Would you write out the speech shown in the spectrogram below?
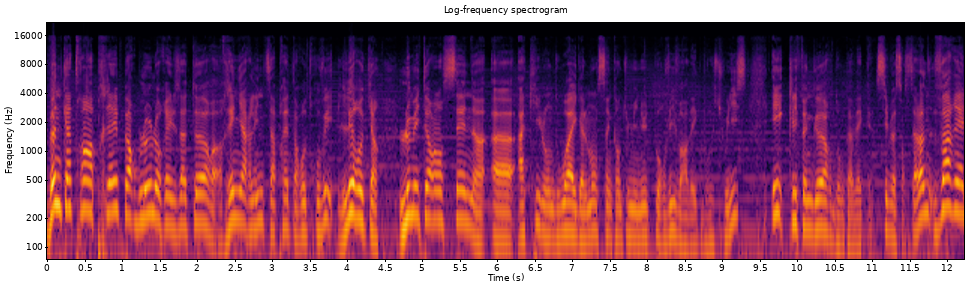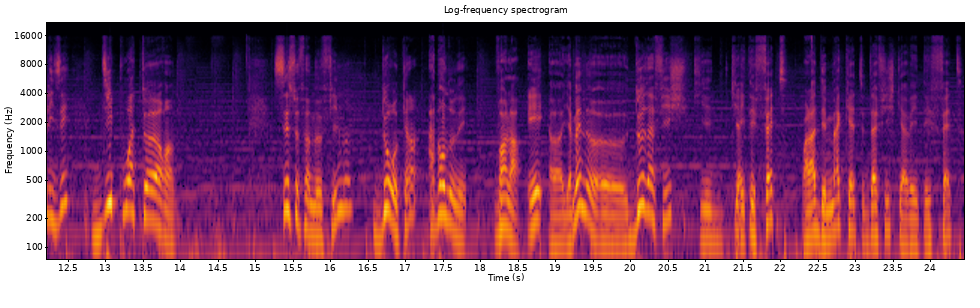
24 ans après Peur Bleu, le réalisateur Reynard Lynn s'apprête à retrouver les requins. Le metteur en scène euh, à qui l'on doit également 58 minutes pour vivre avec Bruce Willis et Cliffhanger, donc avec Sylvester Stallone, va réaliser Deepwater. C'est ce fameux film de requins abandonné. Voilà, et euh, il y a même euh, deux affiches qui, qui a été faites, voilà, des maquettes d'affiches qui avaient été faites,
